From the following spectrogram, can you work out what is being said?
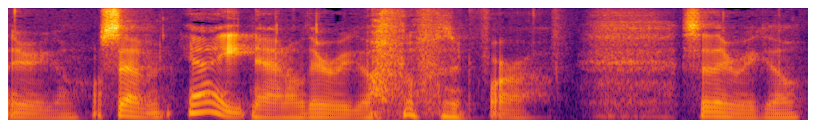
there you go. Well, seven. Yeah, eight nano. There we go. It wasn't far off. So there we go.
